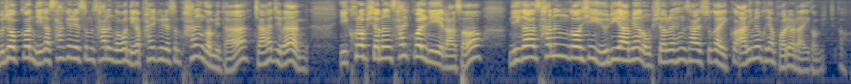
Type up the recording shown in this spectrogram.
무조건 네가 사기로 했으면 사는 거고 네가 팔기로 했으면 파는 겁니다. 자 하지만 이 콜옵션은 살 권리라서 네가 사는 것이 유리하면 옵션을 행사할 수가 있고 아니면 그냥 버려라 이겁니다.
